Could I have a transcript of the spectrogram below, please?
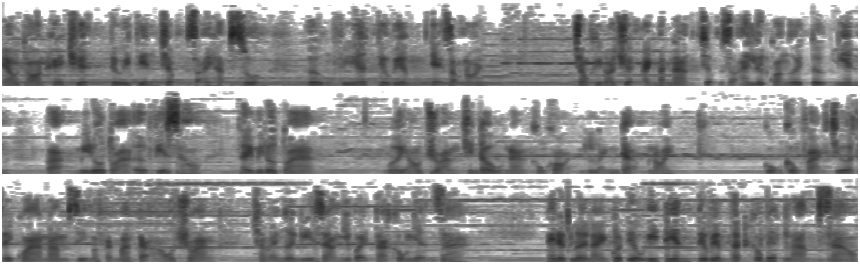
Eo thòn khẽ chuyển, tiểu ý tiên chậm rãi hạ xuống, hướng phía tiêu viêm nhẹ giọng nói. Trong khi nói chuyện, ánh mắt nàng chậm rãi lướt qua người tự nhiên và Mỹ đồ Tòa ở phía sau, thấy Mỹ Đô Tòa với áo choàng trên đầu nàng không khỏi lãnh đạm nói. Cũng không phải chưa thấy qua làm gì mà phải mang cả áo choàng, chẳng lẽ người nghĩ rằng như vậy ta không nhận ra? Nghe được lời này của tiểu y tiên, tiểu viêm thật không biết làm sao.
